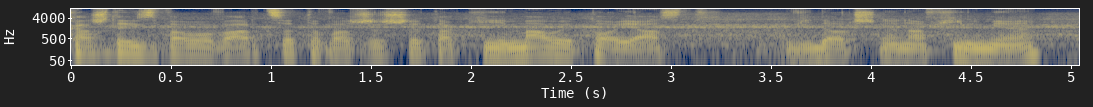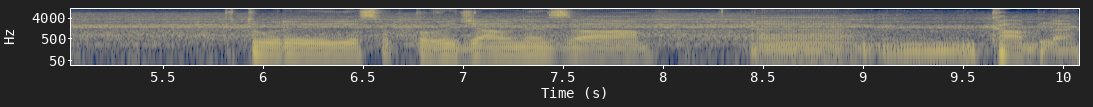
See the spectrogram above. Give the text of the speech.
Każdej zwałowarce towarzyszy taki mały pojazd, widoczny na filmie, który jest odpowiedzialny za e, kable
